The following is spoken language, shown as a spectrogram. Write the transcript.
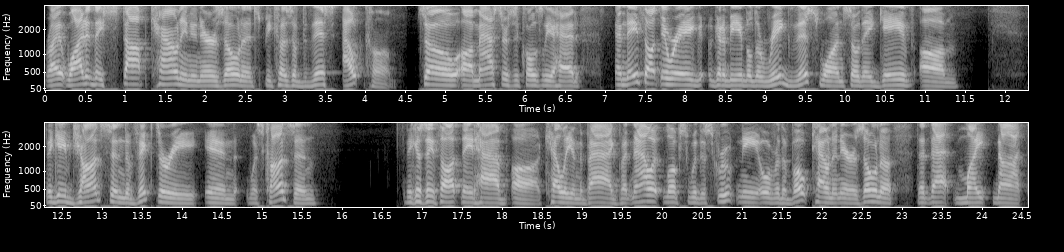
Right? Why did they stop counting in Arizona? It's because of this outcome. So uh, Masters is closely ahead, and they thought they were going to be able to rig this one, so they gave um, they gave Johnson the victory in Wisconsin because they thought they'd have uh, Kelly in the bag. But now it looks, with the scrutiny over the vote count in Arizona, that that might not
